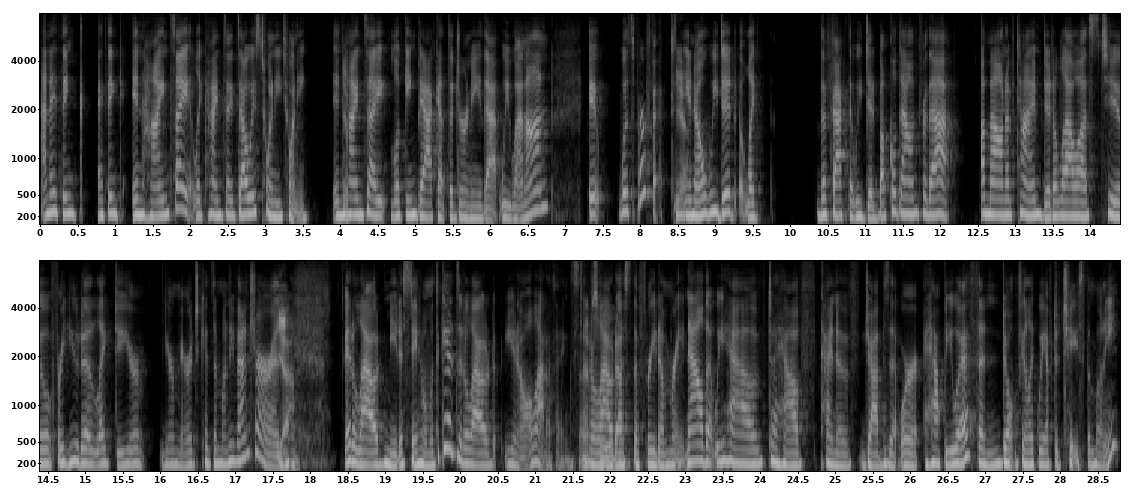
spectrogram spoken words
And I think I think in hindsight, like hindsight's always 2020. In Yep. hindsight, looking back at the journey that we went on, it was perfect. Yeah. You know, we did like the fact that we did buckle down for that amount of time did allow us to for you to like do your your marriage kids and money venture and Yeah. it allowed me to stay home with the kids it allowed you know a lot of things it allowed us the freedom right now that we have to have kind of jobs that we're happy with and don't feel like we have to chase the money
